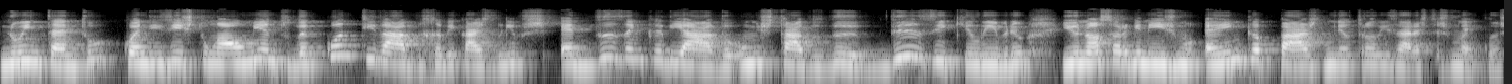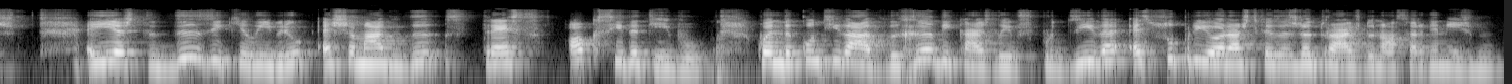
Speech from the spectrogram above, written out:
No entanto, quando existe um aumento da quantidade de radicais livres, é desencadeado um estado de desequilíbrio e o nosso organismo é incapaz de neutralizar estas moléculas. A este desequilíbrio é chamado de stress oxidativo, quando a quantidade de radicais livres produzida é superior às defesas naturais do nosso organismo.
